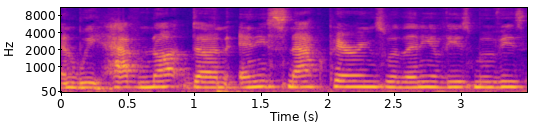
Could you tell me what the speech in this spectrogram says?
And we have not done any snack pairings with any of these movies,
